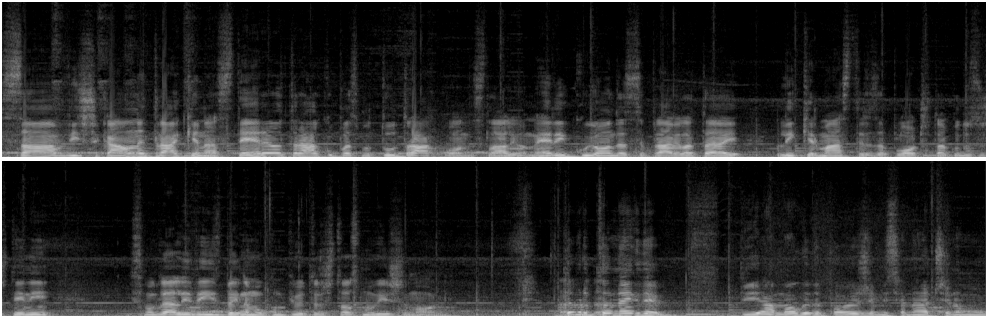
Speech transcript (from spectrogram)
sa višekanalne trake na stereo traku, pa smo tu traku onda slali u Ameriku i onda se pravila taj liker master za ploču. Tako da u suštini smo gledali da izbegnemo kompjuter što smo više mogli. Dobro, to negde bi ja mogao da povežem i sa načinom,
